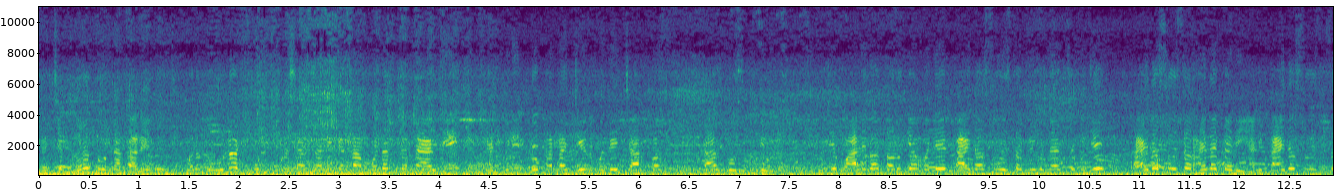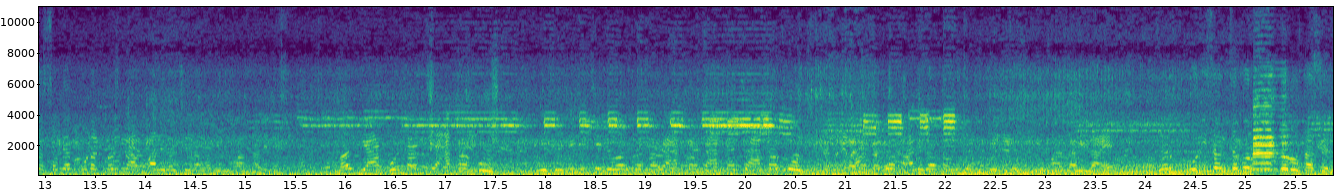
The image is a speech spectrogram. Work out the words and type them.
त्यांचे घरं तोडण्यात आले. परंतु उलट पोलीस प्रशासनाने त्यांना मदत करण्याऐवजी या पीडित लोकांना जेलमध्ये चार पाच तास बसून ठेवलं. म्हणजे मालेगाव तालुक्यामध्ये कायदा सुव्यवस्था बिघडण्याचं म्हणजे कायदा सुव्यवस्था राहिला का नाही? आणि कायदा सुव्यवस्थेचा सगळ्यात मोठा प्रश्न आज मालेगाव शहरामध्ये निर्माण झालेला आहे. मग या गुंडांचे आता हे जमिनीचे व्यवहार करणं आकाचे आकाचे आकापोट हा सुद्धा मालेगाव तालुक्यामध्ये प्रश्न निर्माण झालेला आहे जर पोलिसांसमोर मारहाण होत असेल.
